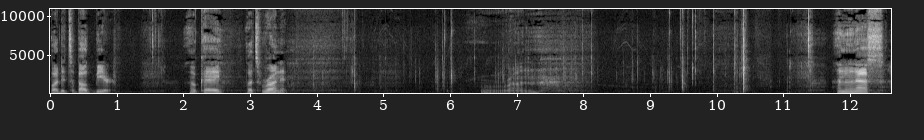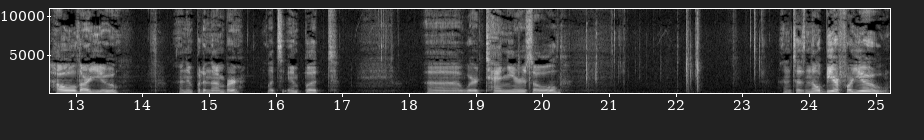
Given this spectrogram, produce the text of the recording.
but it's about beer. Okay, let's run it. Run. And then ask, how old are you? And input a number. Let's input, uh, we're 10 years old. And it says, no beer for you.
